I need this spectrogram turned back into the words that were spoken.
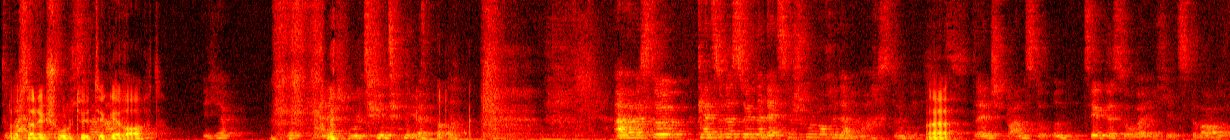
du Du hast eine was ich Schultüte geraucht. Ich habe hab keine Schultüte geraucht. Aber weißt du, kennst du das so in der letzten Schulwoche, da machst du nichts. Ja. Da entspannst du. Und circa so war ich jetzt drauf.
